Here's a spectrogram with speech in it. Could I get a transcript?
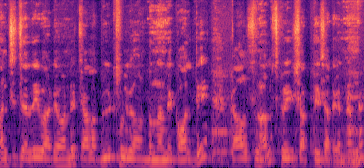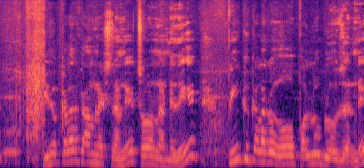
మంచి జర్రీ వాడేవండి. చాలా బ్యూటిఫుల్గా ఉంటుందండి క్వాలిటీ. కావాల్సిన వాళ్ళు స్క్రీన్ షాట్ తీసి అడగండి అండి. ఇది ఒక కలర్ కాంబినేషన్ అండి. చూడండి ఇది. పింక్ కలర్ పళ్ళు బ్లౌజ్ అండి.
